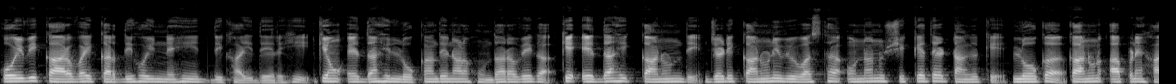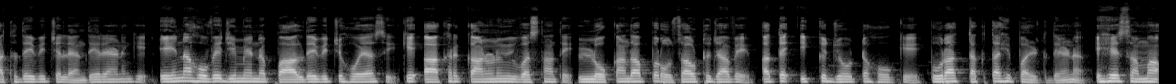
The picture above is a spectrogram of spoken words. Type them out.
ਕੋਈ ਵੀ ਕਾਰਵਾਈ ਕਰਦੀ ਹੋਈ ਨਹੀਂ ਦਿਖਾਈ ਦੇ ਰਹੀ। ਕਿਉਂ ਇਦਾਂ ਹੀ ਲੋਕਾਂ ਦੇ ਨਾਲ ਹੁੰਦਾ ਰਹੇਗਾ ਕਿ ਇਦਾਂ ਹੀ ਕਾਨੂੰਨ ਦੀ ਜਿਹੜੀ ਕਾਨੂੰਨੀ ਵਿਵਸਥਾ ਉਹਨਾਂ ਨੂੰ ਸਿੱਕੇ ਤੇ ਟੰਗ ਕੇ ਲੋਕ ਕਾਨੂੰਨ ਆਪਣੇ ਹੱਥ ਦੇ ਵਿੱਚ ਲੈਂਦੇ ਰਹਿਣਗੇ। ਇਹ ਨਾ ਹੋਵੇ ਜਿਵੇਂ ਨੇਪਾਲ ਦੇ ਵਿੱਚ ਹੋਇਆ ਸੀ ਕਿ ਆਖਰ ਕਾਨੂੰਨ ਵਿਵਸਥਾ ਤੇ ਲੋਕਾਂ ਦਾ ਭਰੋਸਾ ਉੱਠ ਜਾਵੇ। ਅਤੇ ਇਕਜੁੱਟ ਹੋ ਕੇ ਪੂਰਾ ਤਖਤਾ ਹੀ ਪਲਟ ਦੇਣ। ਇਹ ਸਮਾਂ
